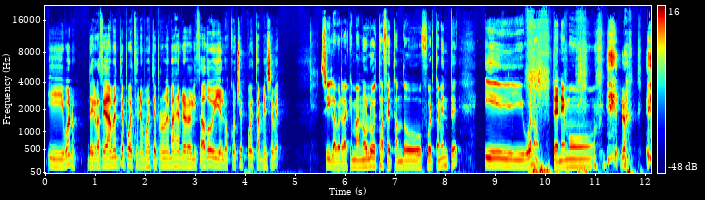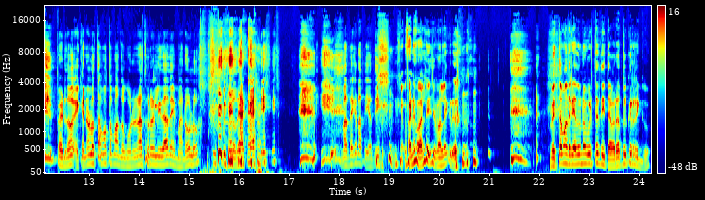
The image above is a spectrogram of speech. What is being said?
Y bueno, desgraciadamente pues tenemos este problema generalizado y en los coches pues también se ve. Sí, la verdad que Manolo está afectando fuertemente. Y bueno, tenemos. perdón, es que no lo estamos tomando con una naturalidad de Manolo. lo dejas caer. Más de gracia, tío. bueno, vale, yo me alegro. me está madreando una vueltecita, ¿verdad tú qué rico?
